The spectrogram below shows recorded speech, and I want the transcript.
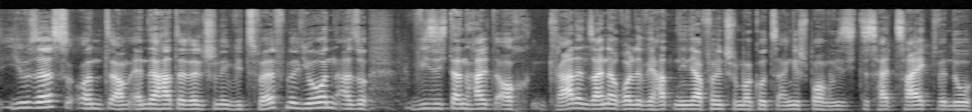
Users und am Ende hat er dann schon irgendwie 12 Millionen. Also wie sich dann halt auch gerade in seiner Rolle, wir hatten ihn ja vorhin schon mal kurz angesprochen, wie sich das halt zeigt, wenn du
